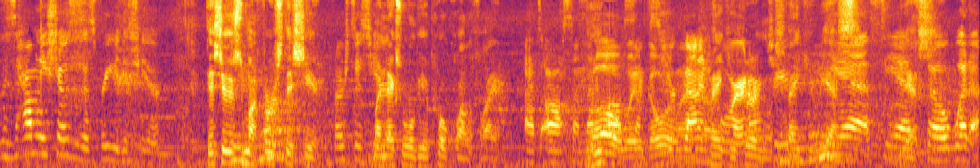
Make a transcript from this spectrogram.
This is, how many shows is this for you this year? This year this is my first this year. First this year. My next one will be a pro qualifier. That's awesome. That's Whoa, awesome. way to go, so you're Orlando. gunning Thank for you it, very much. you? Thank you. Yes. Yes. Yes. Yes. So what? Um.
